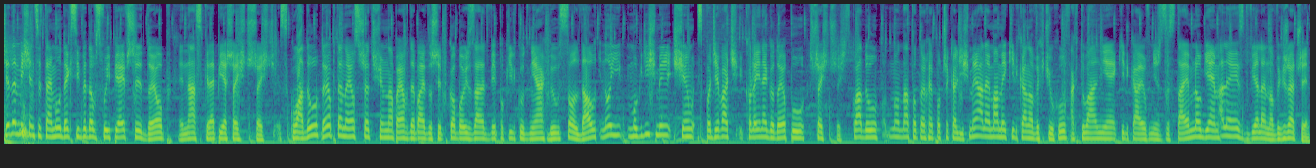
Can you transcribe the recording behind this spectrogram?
7 miesięcy temu Dexy wydał swój pierwszy drop na sklepie 6.6 składu. Drop ten rozszedł się naprawdę bardzo szybko, bo już zaledwie po kilku dniach był sold out. No i mogliśmy się spodziewać kolejnego dropu 6.6 składu. No na to trochę poczekaliśmy, ale mamy kilka nowych ciuchów. Aktualnie kilka również ze stałym logiem, ale jest wiele nowych rzeczy.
